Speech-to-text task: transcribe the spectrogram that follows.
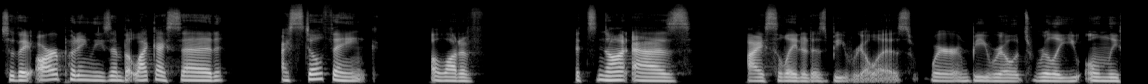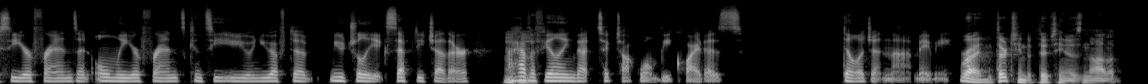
So they are putting these in, but like I said, I still think a lot of it's not as isolated as BeReal is, where in BeReal, it's really you only see your friends and only your friends can see you and you have to mutually accept each other. I have a mm-hmm. feeling that TikTok won't be quite as diligent in that, maybe. right. And 13 to 15 is not a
